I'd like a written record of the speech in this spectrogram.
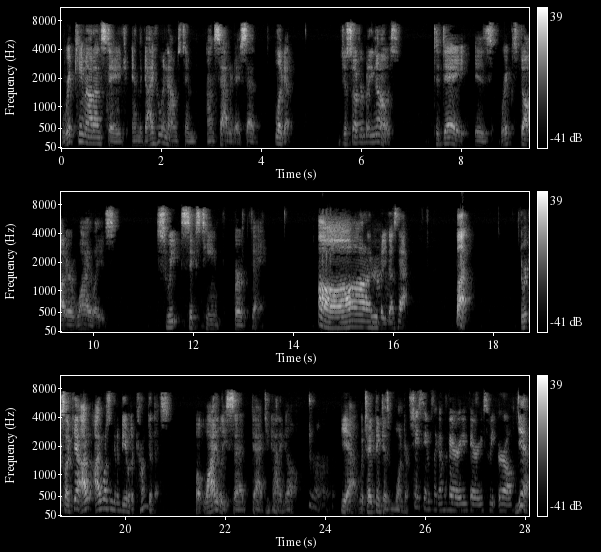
Rick came out on stage and the guy who announced him on Saturday said, Look it, just so everybody knows, today is Rick's daughter Wylie's sweet 16th birthday. Aww, everybody does that. But Rick's like, yeah, I, I wasn't going to be able to come to this. But Wylie said, Dad, you got to go. Aw. Yeah, which I think is wonderful. She seems like a very, very sweet girl. Yeah.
